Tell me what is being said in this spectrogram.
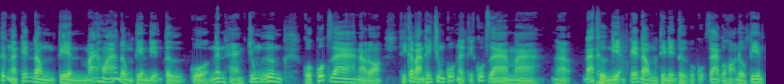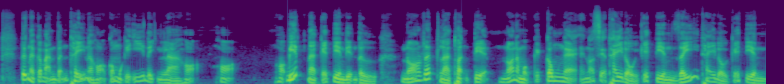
tức là cái đồng tiền mã hóa đồng tiền điện tử của ngân hàng trung ương của quốc gia nào đó. Thì các bạn thấy Trung Quốc là cái quốc gia mà à, đã thử nghiệm cái đồng tiền điện tử của quốc gia của họ đầu tiên. Tức là các bạn vẫn thấy là họ có một cái ý định là họ họ họ biết là cái tiền điện tử nó rất là thuận tiện nó là một cái công nghệ nó sẽ thay đổi cái tiền giấy thay đổi cái tiền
